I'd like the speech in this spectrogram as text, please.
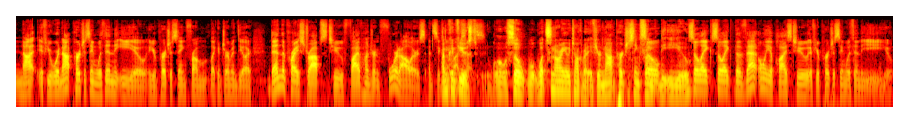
not if you were not purchasing within the EU, you're purchasing from like a German dealer, then the price drops to five hundred and four dollars and sixty. I'm confused. Well, so what scenario are we talking about? If you're not purchasing from So- the EU, So like so like the VAT only applies to if you're purchasing within the EU.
